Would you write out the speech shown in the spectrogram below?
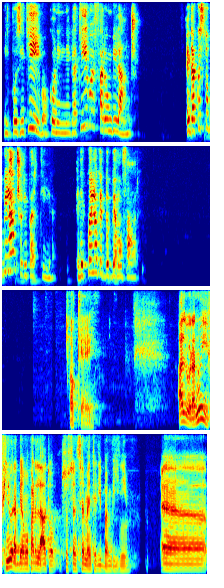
il positivo con il negativo e fare un bilancio. E da questo bilancio ripartire. Ed è quello che dobbiamo fare. Ok. Allora, noi finora abbiamo parlato sostanzialmente di bambini. Eh,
